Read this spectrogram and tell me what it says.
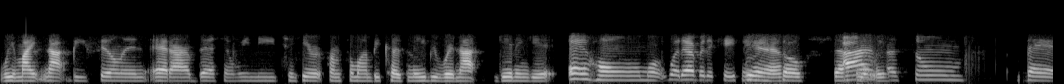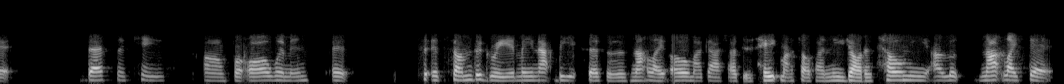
we might not be feeling at our best and we need to hear it from someone because maybe we're not getting it at home or whatever the case may yeah, be. So definitely. I assume that that's the case um, for all women at at some degree. It may not be excessive. It's not like, oh my gosh, I just hate myself. I need y'all to tell me I look not like that.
